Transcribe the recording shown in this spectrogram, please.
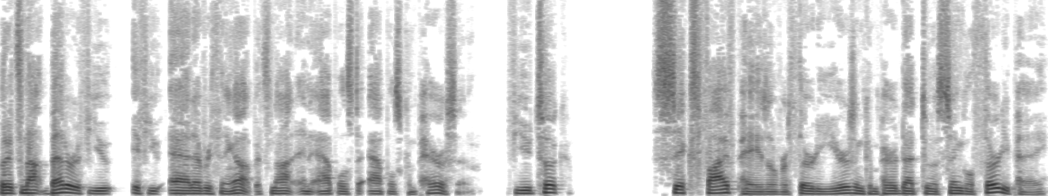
But it's not better if you, if you add everything up. It's not an apples to apples comparison. If you took six five pays over 30 years and compared that to a single 30 pay,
